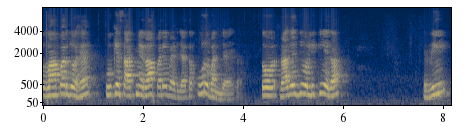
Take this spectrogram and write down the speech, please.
तो वहाँ पर जो है उ के साथ में रा परे बैठ जाए तो उर बन जाएगा। तो राजेश जी वो लिखिएगा। री,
